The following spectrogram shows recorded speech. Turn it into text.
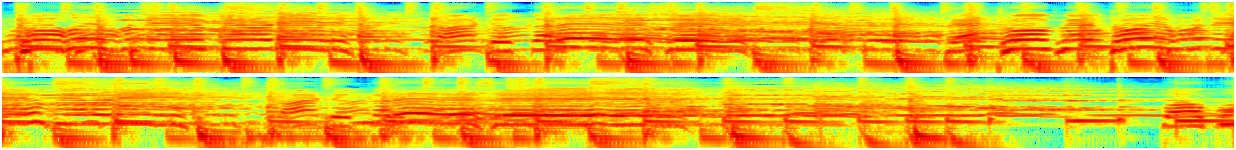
બેઠો એમને મેરડી કાંડ કરે છે. બેઠો બેઠો એમને મેરડી કાંડ કરે છે. બાબુ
